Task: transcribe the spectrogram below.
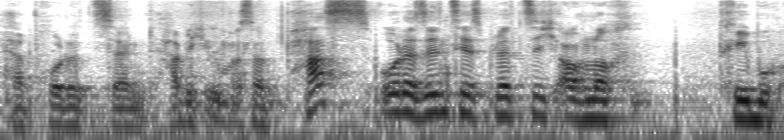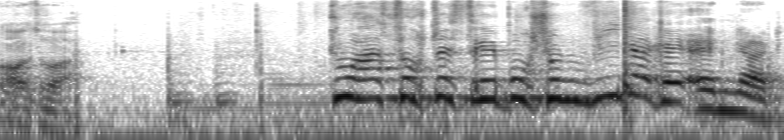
Herr Produzent, habe ich irgendwas verpasst oder sind Sie jetzt plötzlich auch noch Drehbuchautor? Du hast doch das Drehbuch schon wieder geändert.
